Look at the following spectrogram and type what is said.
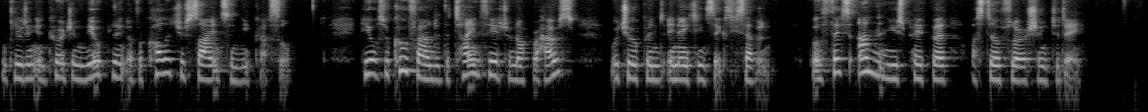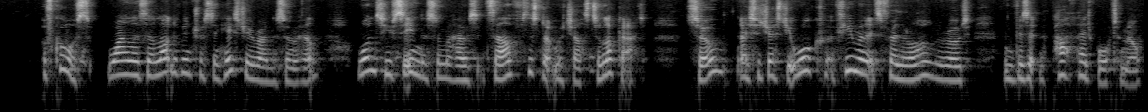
including encouraging the opening of a College of Science in Newcastle. He also co founded the Tyne Theatre and Opera House, which opened in 1867. Both this and the newspaper are still flourishing today. Of course, while there's a lot of interesting history around the Summerhill, once you've seen the summer house itself, there's not much else to look at. So, I suggest you walk a few minutes further along the road and visit the Pathhead Watermill.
